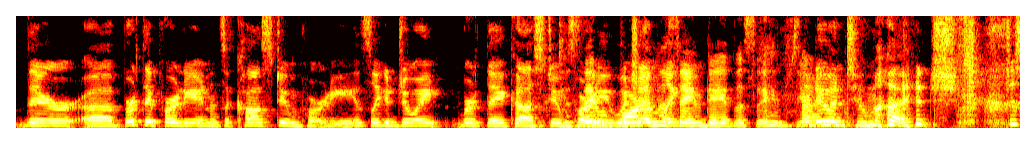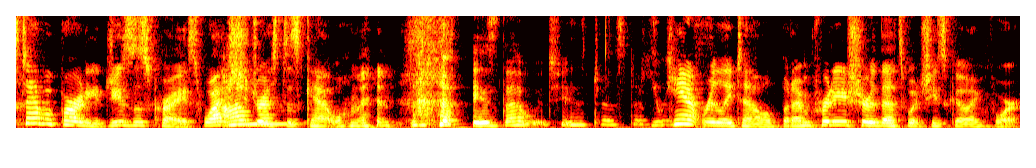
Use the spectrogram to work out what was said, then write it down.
their uh, birthday party, and it's a costume party. It's like a joint birthday costume party, which I'm like, same day at the same time. You're doing too much. Just to have a party. Jesus Christ. Why is she Um, dressed as Catwoman? Is that what she's dressed up You can't really tell, but I'm pretty sure that's what she's going for.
